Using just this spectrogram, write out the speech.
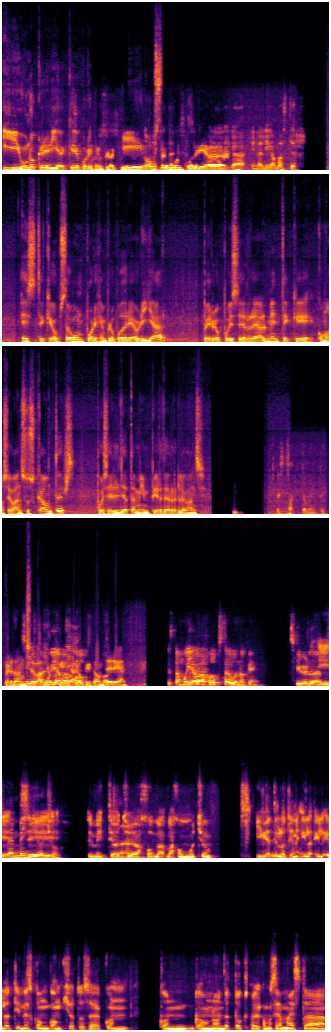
Y uno creería que, por ejemplo, aquí no Obstagoon en la podría, Liga- en la Liga Master. este, que Obstagoon, por ejemplo, podría brillar, pero pues es realmente que como se van sus counters, pues él ya también pierde relevancia. Exactamente. Perdón, Sí, se va está muy abajo. lo que counterea. Está muy abajo Obstagoon, ¿o qué? Sí, ¿verdad? Sí. está en 28. Sí, el 28 Ah. bajó, ba- bajó mucho. Y fíjate, Sí, lo tiene, y lo, mucho. y- y lo tienes con Gongshot, o sea, con, con, con onda tóxica. ¿Cómo se llama esta?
